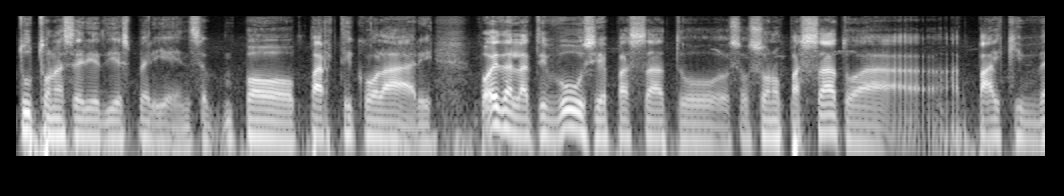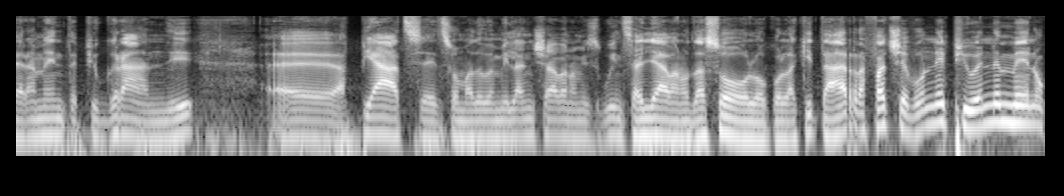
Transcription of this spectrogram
tutta una serie di esperienze un po' particolari. Poi dalla TV si è passato, so- sono passato a, a palchi veramente più grandi, eh, a piazze insomma, dove mi lanciavano, mi sguinzagliavano da solo con la chitarra, facevo né più e nemmeno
